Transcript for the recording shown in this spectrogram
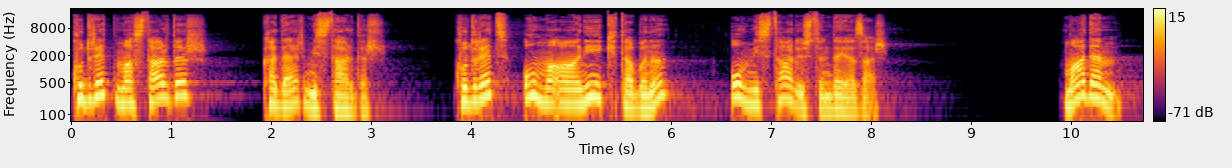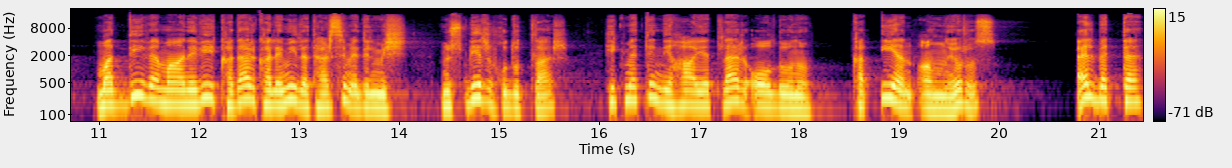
Kudret mastardır, kader mistardır. Kudret o maani kitabını o mistar üstünde yazar. Madem maddi ve manevi kader kalemiyle tersim edilmiş müsbir hudutlar, hikmetli nihayetler olduğunu katiyen anlıyoruz, elbette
